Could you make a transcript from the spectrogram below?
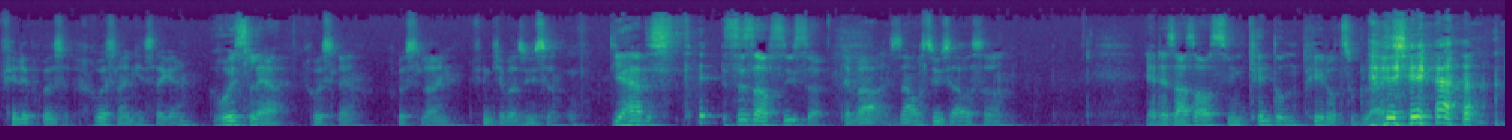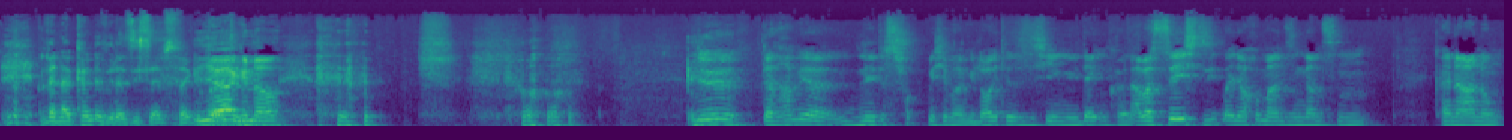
Philipp Rös Röslein hieß der, gell? Rösler. Rösler. Röslein. Finde ich aber süßer. Ja, das, das ist auch süßer. Der war, sah auch süß aus, so. Ja, der sah so aus wie ein Kind und ein Pedo zugleich. ja. Wenn er könnte, würde er sich selbst vergewaltigen. Ja, genau. Nö, dann haben wir. Nee, das schockt mich immer, wie Leute sich irgendwie denken können. Aber das sehe ich, sieht man ja auch immer in diesen ganzen, keine Ahnung,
